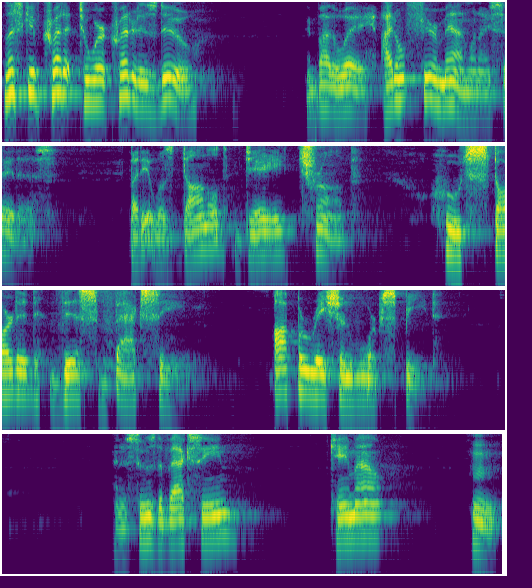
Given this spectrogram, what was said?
let's give credit to where credit is due. And by the way, I don't fear man when I say this, but it was Donald J. Trump who started this vaccine, Operation Warp Speed. And as soon as the vaccine came out, hmm,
